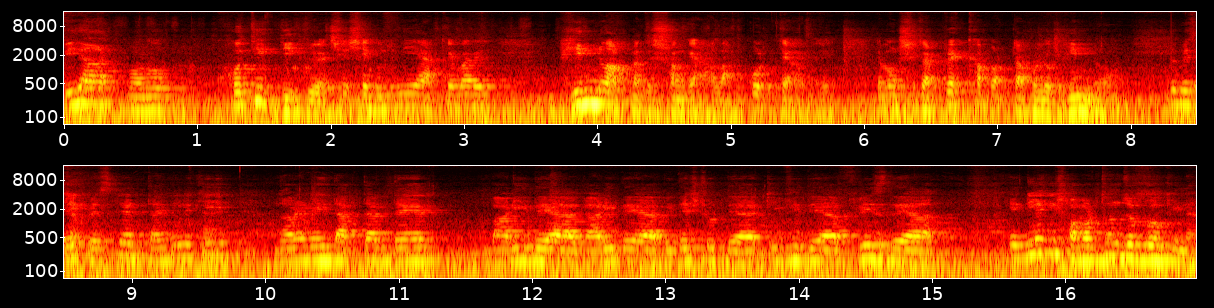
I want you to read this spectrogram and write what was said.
বিরাট বড় ক্ষতির দিক রয়েছে সেগুলি নিয়ে একেবারে ভিন্ন আপনাদের সঙ্গে আলাপ করতে হবে এবং সেটা প্রেক্ষাপটটা হলো ভিন্ন। প্রেসিডেন্ট তাই বলে কি ধরেন এই ডাক্তারদের বাড়ি দেয়া গাড়ি দেয়া বিদেশ ট্যুর দেয়া টিভি দেয়া ফ্রিজ দেয়া এগুলো কি সমর্থনযোগ্য কিনা?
